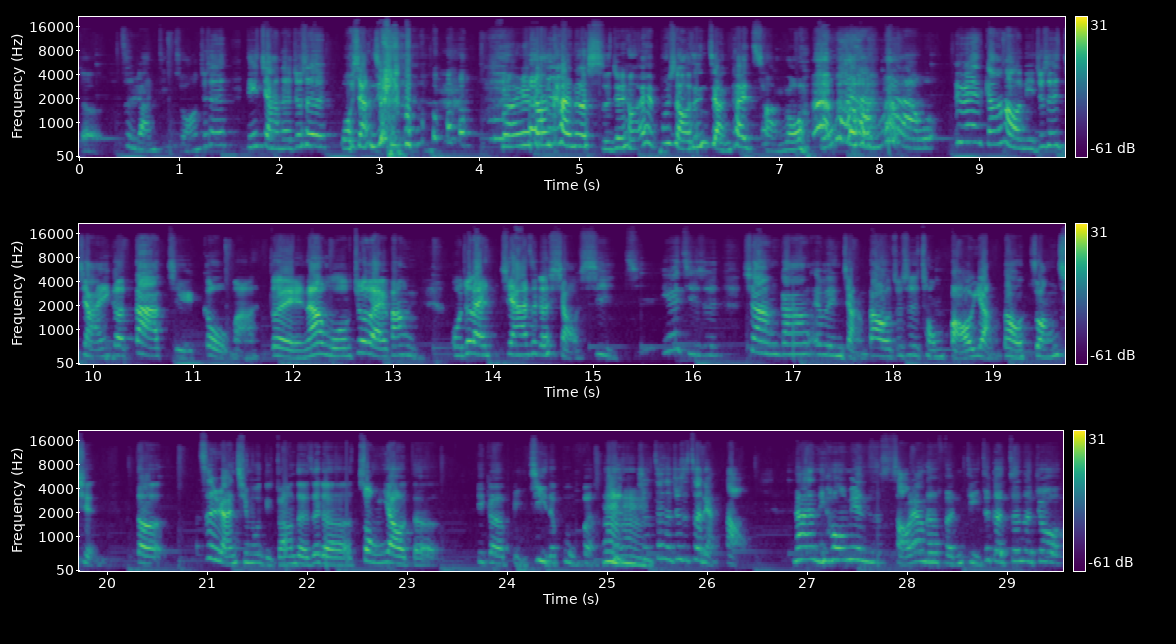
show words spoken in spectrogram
的自然底妆？就是你讲的，就是我想讲。对，因为刚看那个时间，哎，不小心讲太长哦。不会不会啦，我因为刚好你就是讲一个大结构嘛，对，然后我就来帮，我就来加这个小细节。因为其实像刚刚 Evan 讲到，就是从保养到妆前的。自然亲肤底妆的这个重要的一个笔记的部分，嗯就真的就是这两道。那你后面少量的粉底，这个真的就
